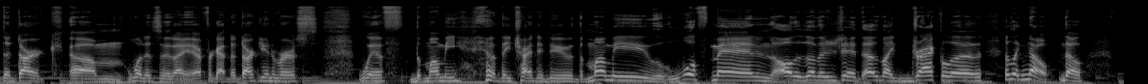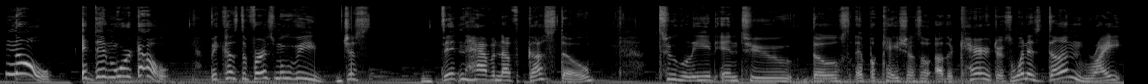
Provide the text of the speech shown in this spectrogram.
the dark um what is it? I, I forgot. The dark universe with the mummy. They tried to do the mummy wolfman and all this other shit. That was like dracula. I was like no no no. It didn't work out because the first movie just didn't have enough gusto to lead into those implications of other characters. When it's done right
